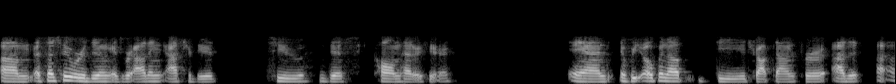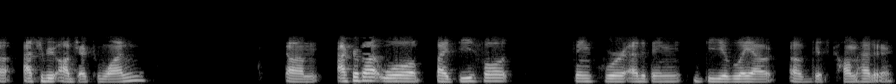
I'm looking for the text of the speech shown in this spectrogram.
Um, essentially what we're doing is we're adding attributes to this column header here. And if we open up the dropdown for added, uh, attribute object one, um, Acrobat will by default think we're editing the layout of this column header.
